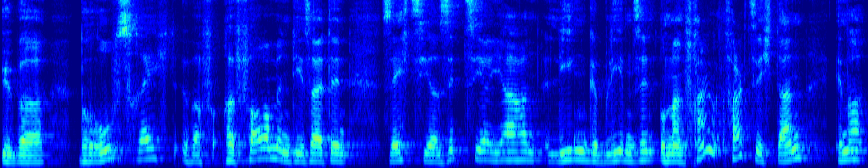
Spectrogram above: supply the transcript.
über Berufsrecht, über Reformen, die seit den 60er, 70er Jahren liegen geblieben sind. Und man fragt sich dann immer,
